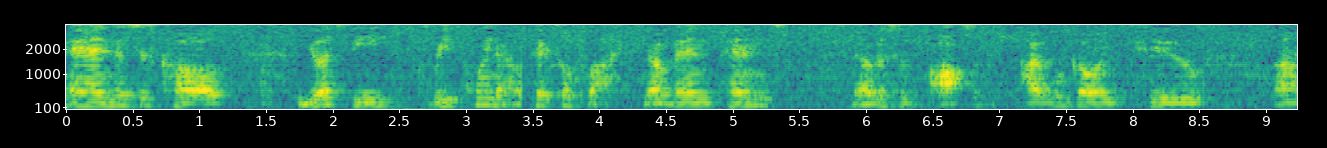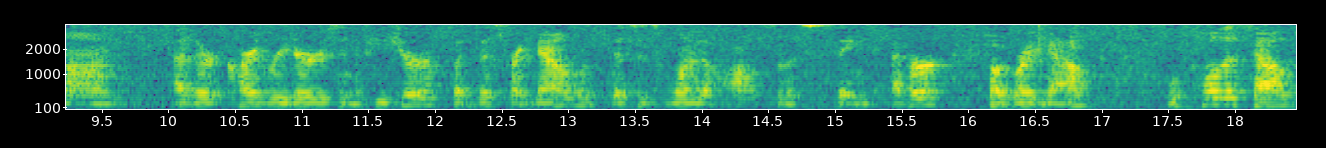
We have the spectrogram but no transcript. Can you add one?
and this is called USB 3.0 Pixel Fly. No Bend Pins. Now this is awesome. I will go into um, other card readers in the future, but this right now, this is one of the awesomest things ever. But right now, we'll pull this out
